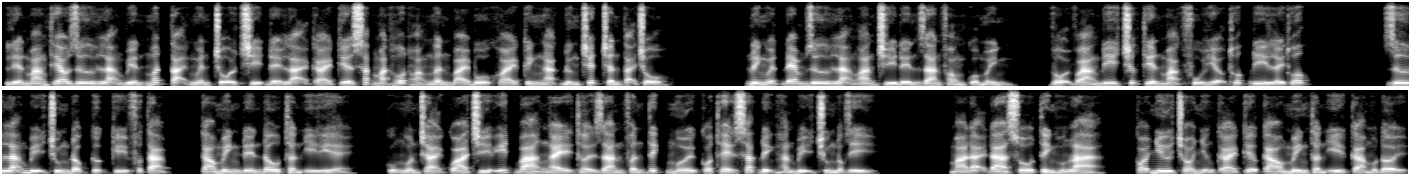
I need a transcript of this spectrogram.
liền mang theo dư lãng biến mất tại nguyên chỗ chỉ để lại cái kia sắc mặt hốt hoảng ngân bài bổ khoái kinh ngạc đứng chết chân tại chỗ ninh nguyệt đem dư lãng an trí đến gian phòng của mình, vội vàng đi trước thiên mạc phủ hiệu thuốc đi lấy thuốc. Dư lãng bị trúng độc cực kỳ phức tạp, cao minh đến đâu thần ý ý cũng muốn trải qua chí ít ba ngày thời gian phân tích mới có thể xác định hắn bị trúng độc gì. Mà đại đa số tình huống là, coi như cho những cái kia cao minh thần ý cả một đời,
